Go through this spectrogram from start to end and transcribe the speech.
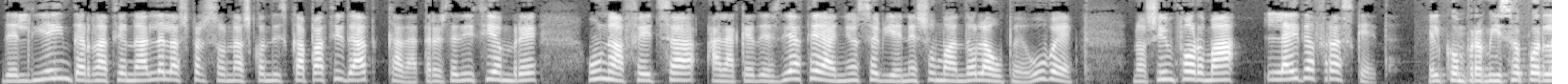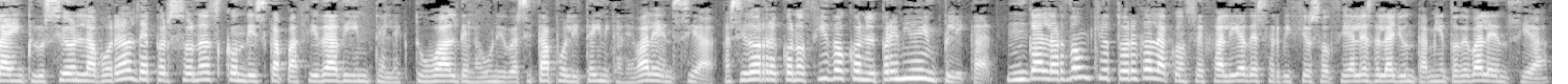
del Día Internacional de las Personas con Discapacidad cada 3 de diciembre, una fecha a la que desde hace años se viene sumando la UPV. Nos informa Laida Frasquet. El compromiso por la inclusión laboral de personas con discapacidad intelectual de la Universidad Politécnica de Valencia ha sido reconocido con el premio Implicat, un galardón que otorga la Concejalía de Servicios Sociales del Ayuntamiento de Valencia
